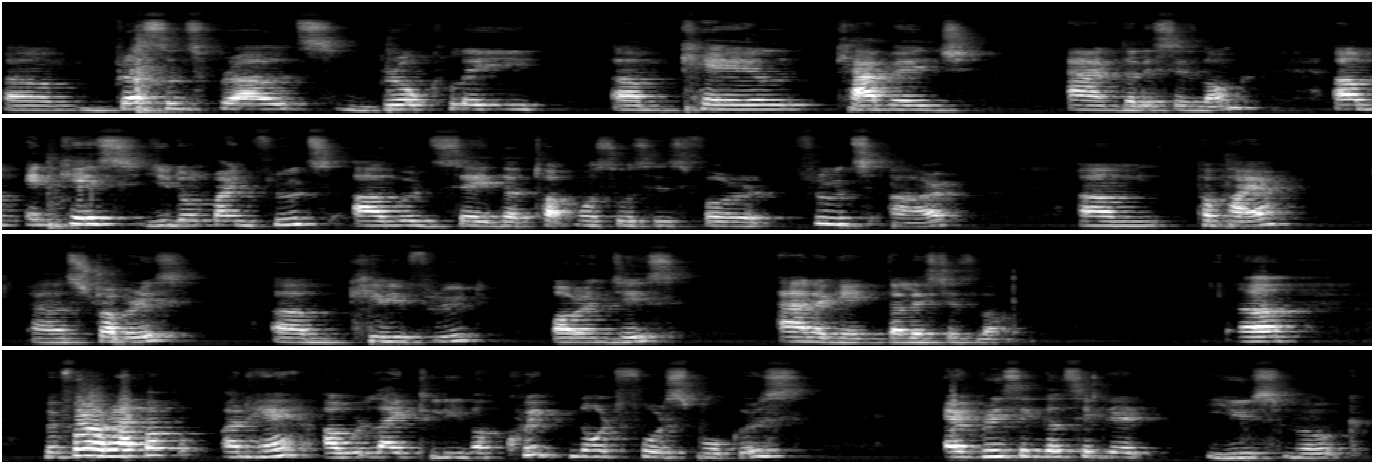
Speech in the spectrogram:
um, Brussels sprouts, broccoli, um, kale, cabbage, and the list is long. Um, in case you don't mind fruits, I would say the topmost sources for fruits are um, papaya, uh, strawberries, um, kiwi fruit, oranges, and again the list is long. Uh, before I wrap up on here, I would like to leave a quick note for smokers. Every single cigarette you smoke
